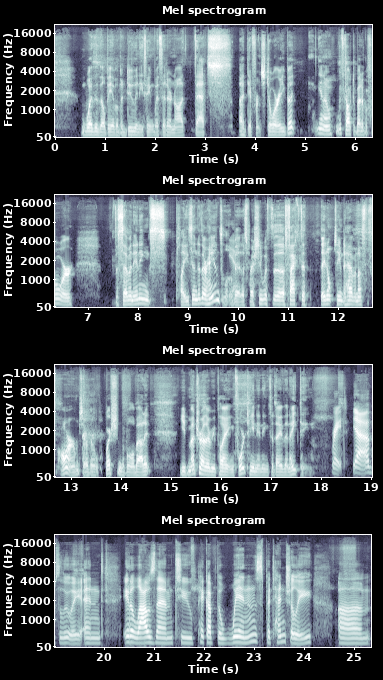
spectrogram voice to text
Whether they'll be able to do anything with it or not, that's a different story. But you know, we've talked about it before. The seven innings plays into their hands a little yeah. bit, especially with the fact that they don't seem to have enough arms or they're questionable about it. You'd much rather be playing 14 innings a day than 18. Right. Yeah, absolutely. And it allows them to pick up the wins potentially um,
